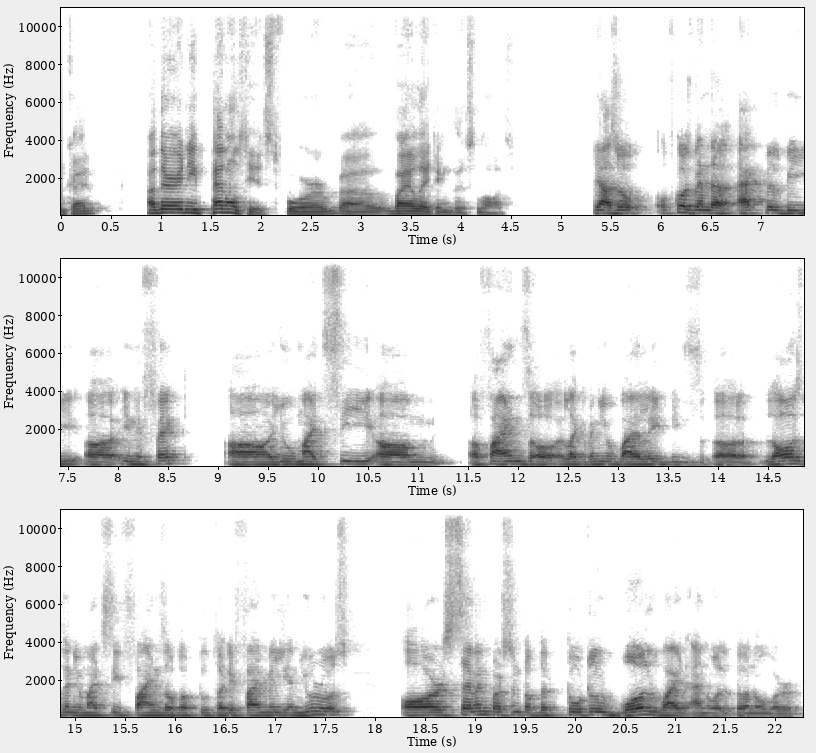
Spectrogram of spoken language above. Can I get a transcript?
Okay. Are there any penalties for uh, violating these laws? Yeah, so of course, when the act will be uh, in effect, you might see um, uh, fines or like when you violate these uh, laws, then you might see fines of up to 35 million euros or 7% of the total worldwide annual turnover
